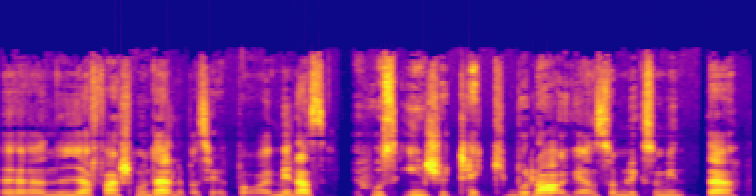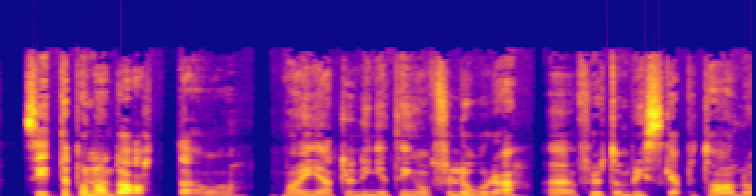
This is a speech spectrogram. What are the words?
eh, nya affärsmodeller baserat på AI, medan hos insurtech-bolagen som liksom inte sitter på någon data och man har egentligen ingenting att förlora, eh, förutom riskkapital då.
